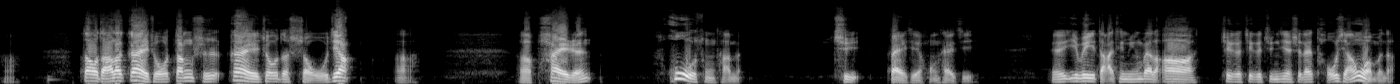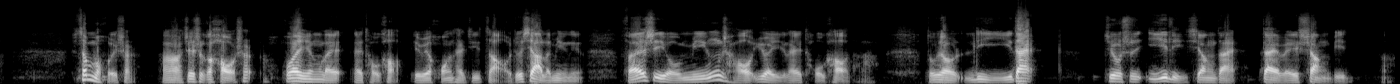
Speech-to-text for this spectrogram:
啊！到达了盖州，当时盖州的守将啊啊派人护送他们去拜见皇太极。呃，因为打听明白了啊，这个这个军舰是来投降我们的，这么回事儿。啊，这是个好事欢迎来来投靠。因为皇太极早就下了命令，凡是有明朝愿意来投靠的啊，都要礼待，就是以礼相待，待为上宾啊。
